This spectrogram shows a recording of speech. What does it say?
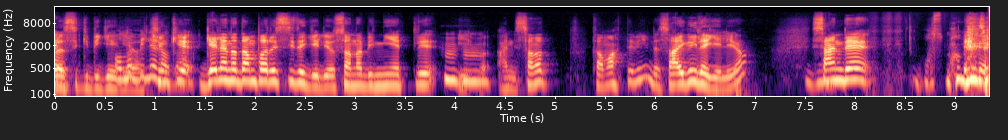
burası gibi geliyor. Olabilir o Çünkü da. gelen adam parasıyla geliyor sana bir niyetli Hı hı. hani sana tamah demeyeyim de saygıyla geliyor. hı. Sen de Osmanlıca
